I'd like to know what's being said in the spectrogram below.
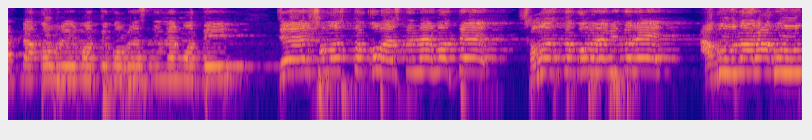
একটা কবরের মধ্যে, কবরস্থানের মধ্যে, যে সমস্ত কবরস্থানের মধ্যে, সমস্ত কবরের ভিতরে আগুন আর আগুন,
